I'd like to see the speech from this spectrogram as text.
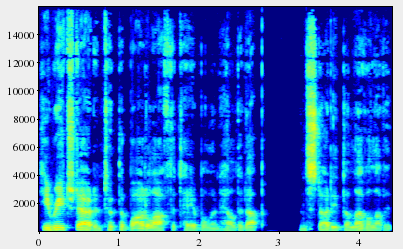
He reached out and took the bottle off the table and held it up and studied the level of it,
